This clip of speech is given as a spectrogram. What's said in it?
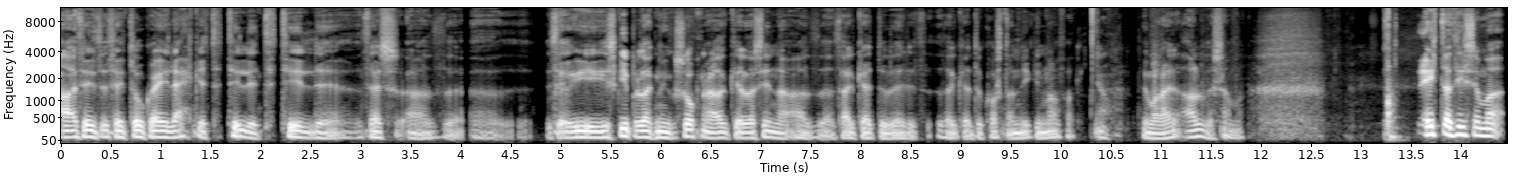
að þeir, þeir tóku eiginlega ekkert tillit til uh, þess að uh, í skipulagningu sóknar aðgerða sinna að þær getur verið, þær getur kostað mikið náfall. Þeim var alveg saman. Eitt af því sem að,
